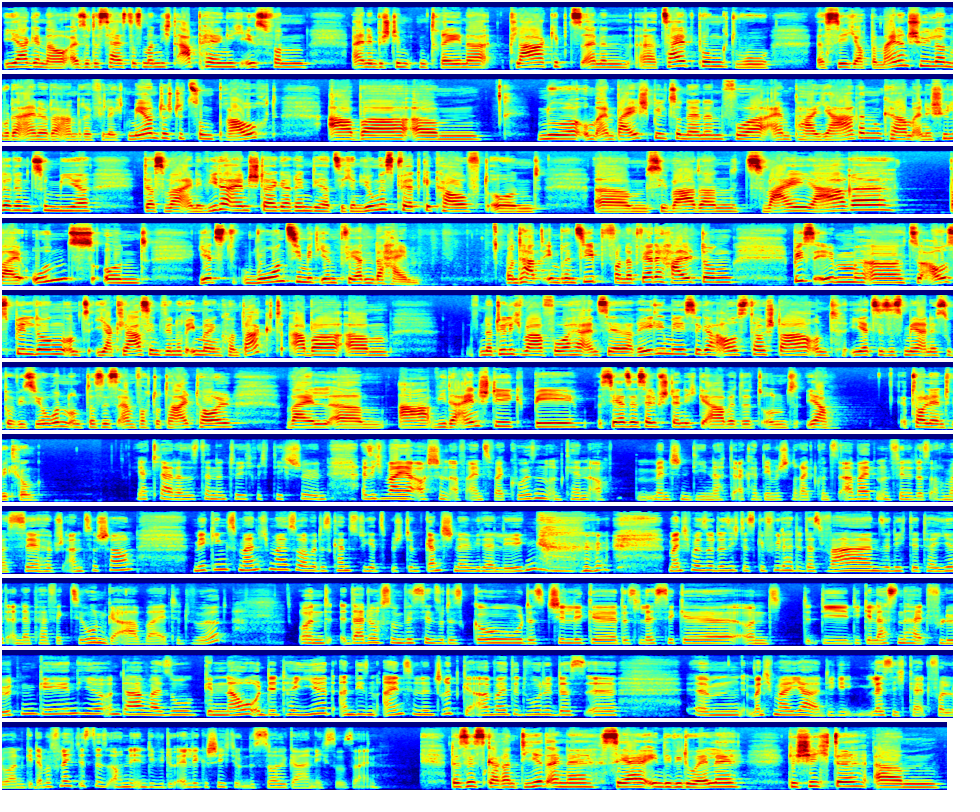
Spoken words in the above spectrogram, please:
Ja, genau. Also das heißt, dass man nicht abhängig ist von einem bestimmten Trainer. Klar gibt es einen äh, Zeitpunkt, wo, das sehe ich auch bei meinen Schülern, wo der eine oder andere vielleicht mehr Unterstützung braucht. Aber ähm, nur um ein Beispiel zu nennen, vor ein paar Jahren kam eine Schülerin zu mir, das war eine Wiedereinsteigerin, die hat sich ein junges Pferd gekauft und ähm, sie war dann zwei Jahre bei uns und jetzt wohnt sie mit ihren Pferden daheim und hat im Prinzip von der Pferdehaltung bis eben äh, zur Ausbildung und ja klar sind wir noch immer in Kontakt, aber ähm, natürlich war vorher ein sehr regelmäßiger Austausch da und jetzt ist es mehr eine Supervision und das ist einfach total toll, weil ähm, A, wieder Einstieg, B, sehr, sehr selbstständig gearbeitet und ja, tolle Entwicklung. Ja klar, das ist dann natürlich richtig schön. Also ich war ja auch schon auf ein, zwei Kursen und kenne auch Menschen, die nach der akademischen Reitkunst arbeiten und finde das auch immer sehr hübsch anzuschauen. Mir ging es manchmal so, aber das kannst du jetzt bestimmt ganz schnell widerlegen. manchmal so, dass ich das Gefühl hatte, dass wahnsinnig detailliert an der Perfektion gearbeitet wird. Und dadurch so ein bisschen so das Go, das Chillige, das Lässige und die, die Gelassenheit flöten gehen hier und da, weil so genau und detailliert an diesem einzelnen Schritt gearbeitet wurde, dass äh, ähm, manchmal ja die Lässigkeit verloren geht. Aber vielleicht ist das auch eine individuelle Geschichte und es soll gar nicht so sein. Das ist garantiert eine sehr individuelle Geschichte. Ähm,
